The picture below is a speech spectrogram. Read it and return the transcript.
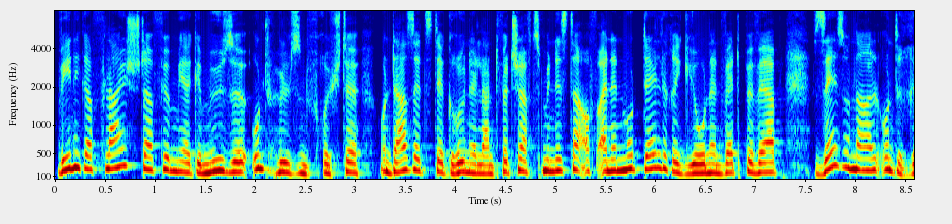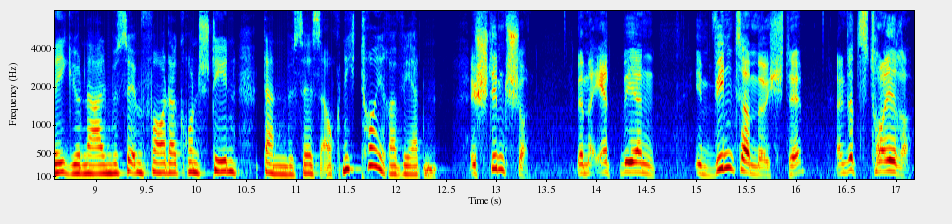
Weniger Fleisch, dafür mehr Gemüse und Hülsenfrüchte. Und da setzt der grüne Landwirtschaftsminister auf einen Modellregionenwettbewerb. Saisonal und regional müsse im Vordergrund stehen, dann müsse es auch nicht teurer werden. Es stimmt schon. Wenn man Erdbeeren im Winter möchte, dann wird es teurer.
